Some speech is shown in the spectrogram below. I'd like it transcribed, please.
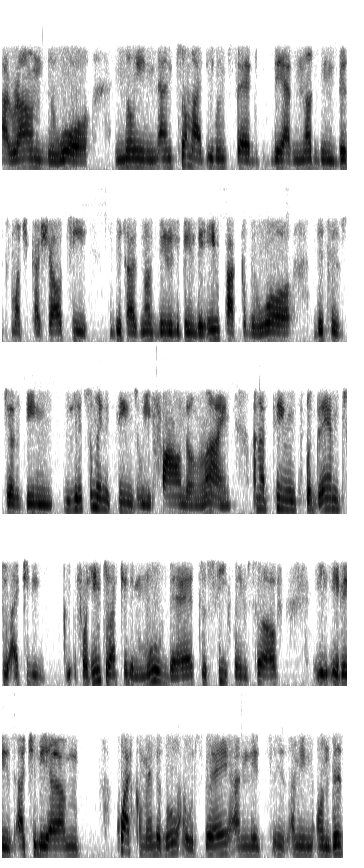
around the war, knowing, and some have even said there have not been this much casualty. This has not really been the impact of the war. This has just been there's so many things we found online, and I think for them to actually, for him to actually move there to see for himself, it, it is actually um, quite commendable, I would say, and it's, I mean, on this.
